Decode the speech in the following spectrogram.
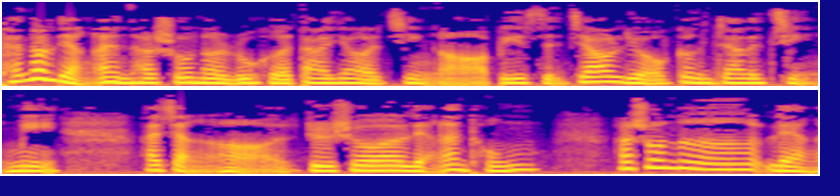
谈到两岸，他说呢，如何大跃进啊，彼此交流更加的紧密。他想啊，就是说两岸同，他说呢，两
